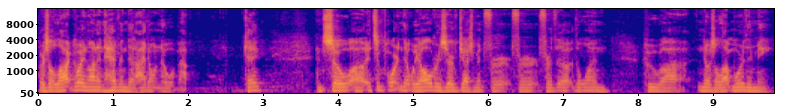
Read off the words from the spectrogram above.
there's a lot going on in heaven that I don't know about. Okay? And so uh, it's important that we all reserve judgment for, for, for the, the one who uh, knows a lot more than me.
